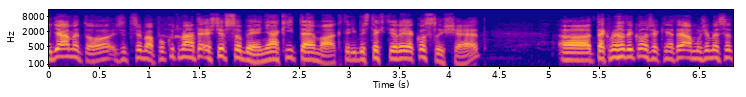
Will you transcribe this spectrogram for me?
uděláme to, že třeba pokud máte ještě v sobě nějaký téma, který byste chtěli jako slyšet, uh, tak mi ho teď řekněte a můžeme se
